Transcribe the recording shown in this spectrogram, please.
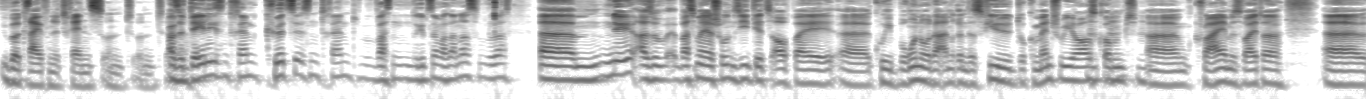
übergreifende Trends und und äh, Also Daily ist ein Trend, Kürze ist ein Trend. Was gibt es noch was anderes, wo du sagst? ähm, nee, also was man ja schon sieht jetzt auch bei äh, Cui Bono oder anderen, dass viel Documentary rauskommt. Ähm, Crime ist weiter äh,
